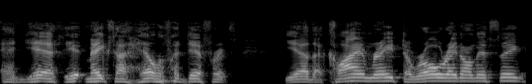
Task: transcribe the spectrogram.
And yes, it makes a hell of a difference. Yeah, the climb rate, the roll rate on this thing.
